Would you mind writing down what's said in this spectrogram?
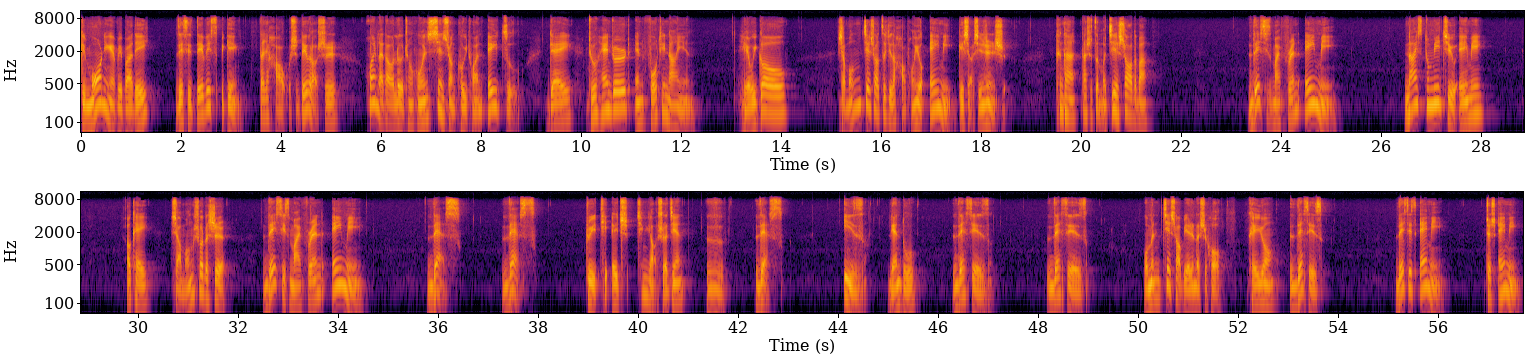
Good morning, everybody. This is David speaking. 大家好，我是 David 老师，欢迎来到乐成红恩线上口语团 A 组，Day two hundred and forty-nine. Here we go. 小萌介绍自己的好朋友 Amy 给小新认识，看看他是怎么介绍的吧。This is my friend Amy. Nice to meet you, Amy. OK，小萌说的是，This is my friend Amy. This, this，注意 th 轻咬舌尖，z, this is 连读，this is, this is。我们介绍别人的时候，可以用 this is。This is Amy，这是 Amy。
